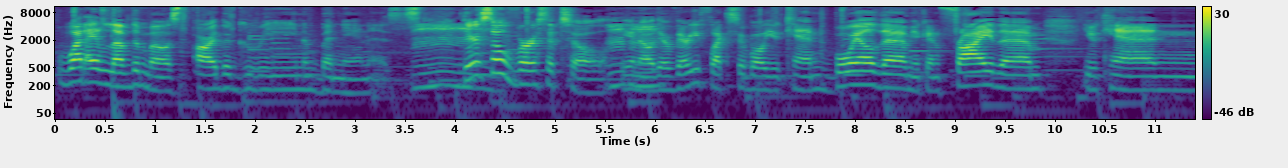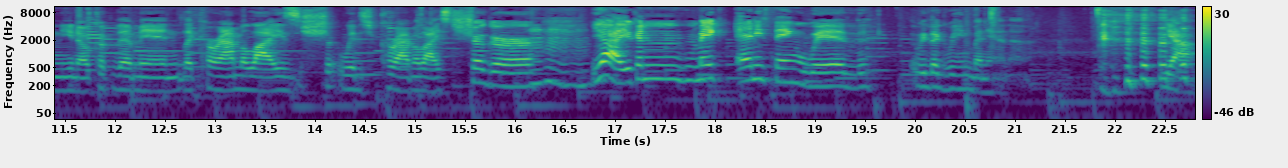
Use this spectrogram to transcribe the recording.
what I love the most are the green bananas. Mm. They're so versatile. You Mm-hmm. know, they're very flexible. You can boil them, you can fry them, you can, you know, cook them in like caramelized sh- with caramelized sugar. Mm-hmm, Yeah, you can make anything with with a green banana. Yeah.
